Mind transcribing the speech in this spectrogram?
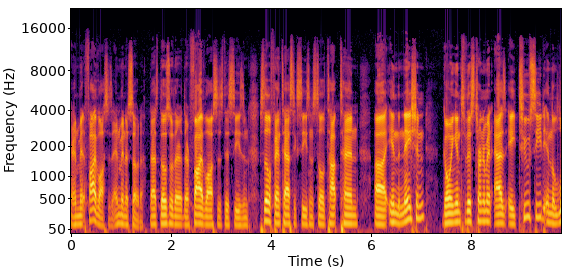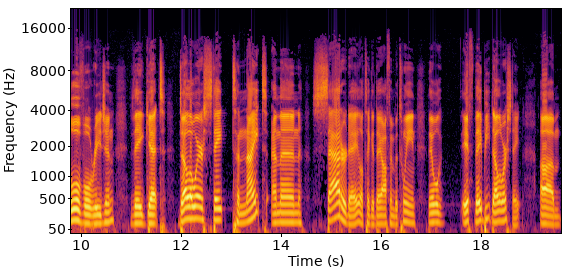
and five losses, and Minnesota. That's those are their their five losses this season. Still a fantastic season. Still a top ten uh, in the nation. Going into this tournament as a two seed in the Louisville region, they get Delaware State tonight, and then Saturday they'll take a day off in between. They will, if they beat Delaware State, um,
